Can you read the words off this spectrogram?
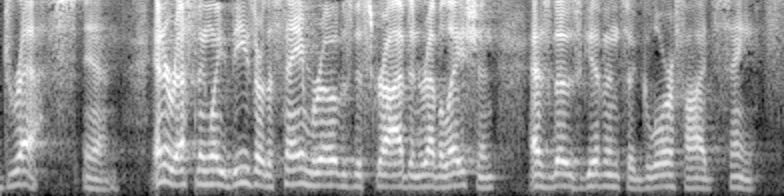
dress in. Interestingly, these are the same robes described in Revelation as those given to glorified saints.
